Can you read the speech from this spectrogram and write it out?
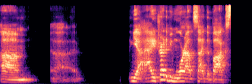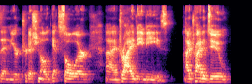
um, uh, yeah, I try to be more outside the box than your traditional get solar, uh, drive EVs. I try to do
